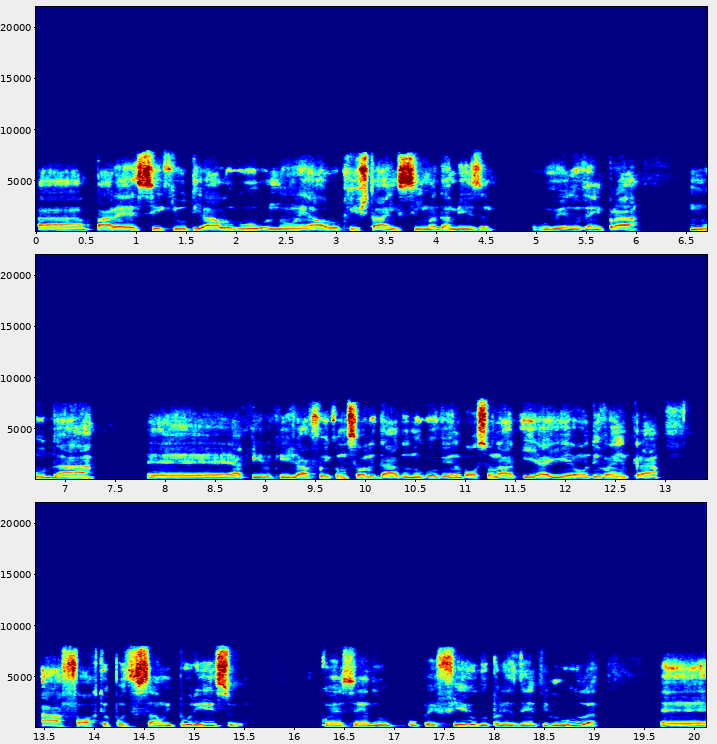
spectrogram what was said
ah, parece que o diálogo não é algo que está em cima da mesa. O governo vem para mudar é, aquilo que já foi consolidado no governo Bolsonaro. E aí é onde vai entrar a forte oposição. E por isso, conhecendo o perfil do presidente Lula, é,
